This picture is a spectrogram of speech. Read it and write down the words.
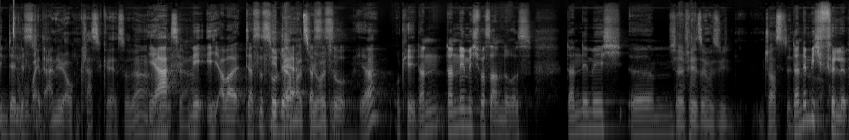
In der Liste. Wobei Daniel auch ein Klassiker ist, oder? Ja, also ja nee, ich, aber das ist so der. Damals das wie heute. So, ja, okay, dann, dann nehme ich was anderes. Dann nehme ich. Ähm, ich jetzt irgendwie Justin. Dann nehme ich Philipp.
